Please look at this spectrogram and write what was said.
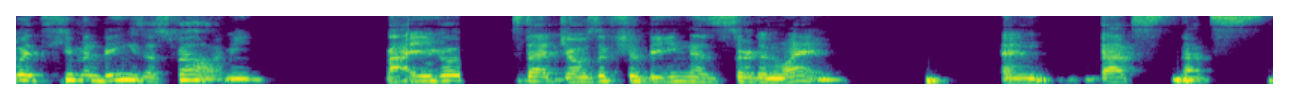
with human beings as well. I mean, my ego is that Joseph should be in a certain way. And that's that's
